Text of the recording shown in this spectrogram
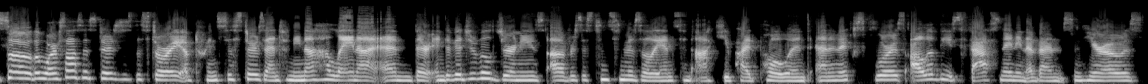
So, the Warsaw Sisters is the story of twin sisters Antonina Helena and their individual journeys of resistance and resilience in occupied Poland. And it explores all of these fascinating events and heroes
